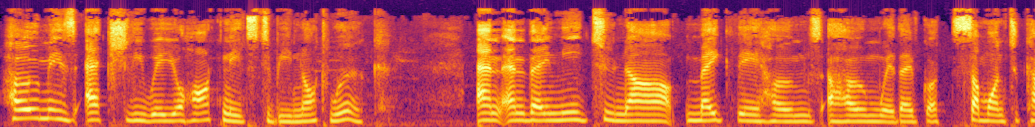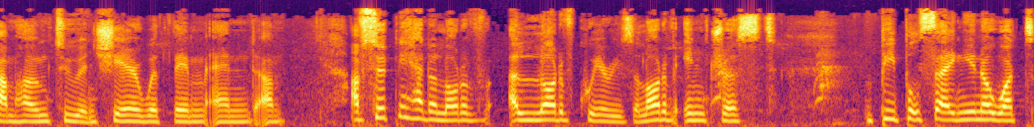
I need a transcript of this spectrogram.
home is actually where your heart needs to be, not work. And, and they need to now make their homes a home where they've got someone to come home to and share with them. And um, I've certainly had a lot of a lot of queries, a lot of interest people saying, you know what,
